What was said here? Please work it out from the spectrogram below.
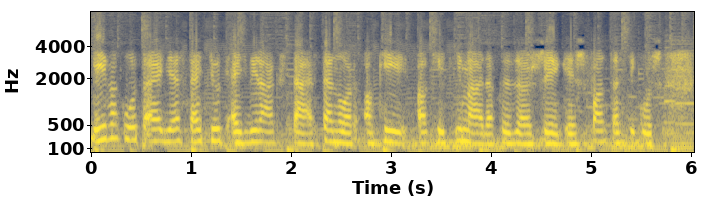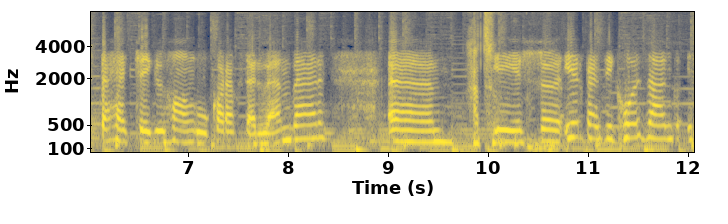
Évek óta egyeztetjük, egy világsztár tenor Gábor, aki, akit imád a közönség, és fantasztikus tehetségű, hangú, karakterű ember. Hát, és érkezik hozzánk, és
